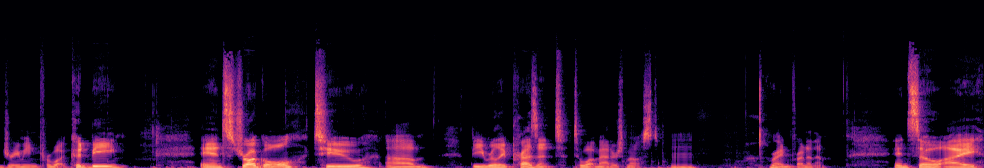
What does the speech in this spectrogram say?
dreaming for what could be, and struggle to um, be really present to what matters most mm. right in front of them. And so I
